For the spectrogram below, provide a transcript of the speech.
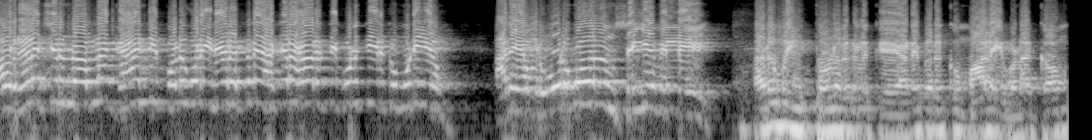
அவர் நினைச்சிருந்தார்னா காந்தி படுகொலை நேரத்தில் அக்ரஹாரத்தை கொளுத்தி இருக்க முடியும். அதை அவர் ஒருபோதும் செய்யவில்லை. அருமை தோழர்களுக்கு அனைவருக்கும் மாலை வணக்கம்.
